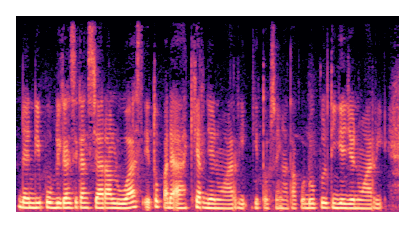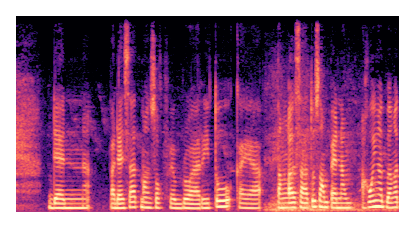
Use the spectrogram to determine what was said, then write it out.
dan dipublikasikan secara luas itu pada akhir Januari gitu. Seingat aku 23 Januari. Dan pada saat masuk Februari itu kayak tanggal 1 sampai 6 aku ingat banget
